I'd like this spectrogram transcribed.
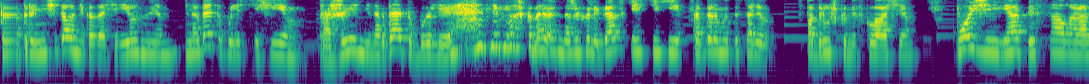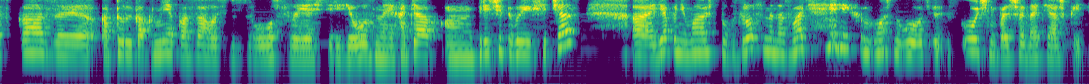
которые не считала никогда серьезными. Иногда это были стихи про жизнь, иногда это были немножко, наверное, даже хулиганские стихи, которые мы писали с подружками в классе. Позже я писала рассказы, которые, как мне казалось, взрослые, серьезные. Хотя, перечитывая их сейчас, а, я понимаю, что взрослыми назвать их можно было с очень большой натяжкой.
